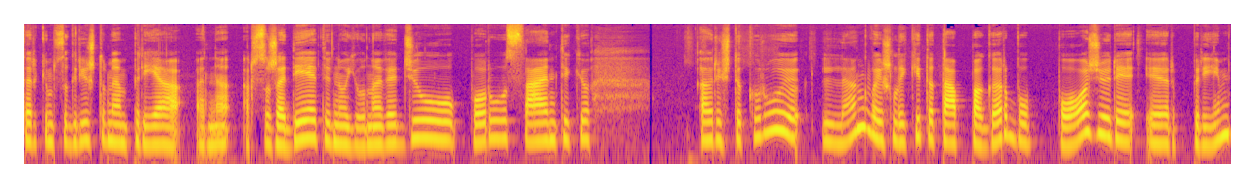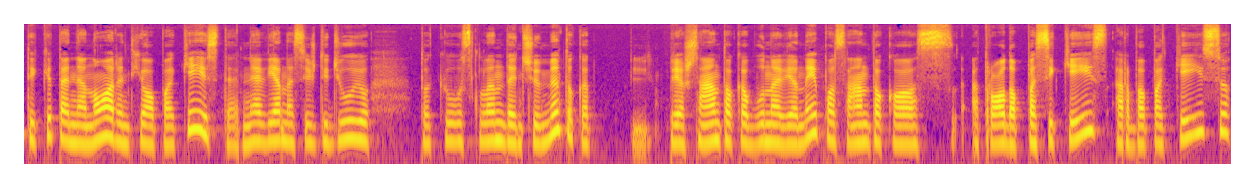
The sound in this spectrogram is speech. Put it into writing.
tarkim, sugrįžtumėm prie ar, ne, ar sužadėtinių, jaunavedžių, porų santykių, ar iš tikrųjų lengva išlaikyti tą pagarbų požiūrį ir priimti kitą, nenorint jo pakeisti. Ar ne vienas iš didžiųjų tokių sklandančių mitų, kad prieš santoką būna vienai, po santokos atrodo pasikeis arba pakeisiu.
